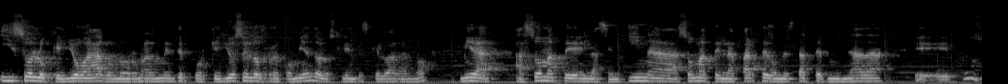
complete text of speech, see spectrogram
hizo lo que yo hago normalmente porque yo se los recomiendo a los clientes que lo hagan, ¿no? Mira, asómate en la centina, asómate en la parte donde está terminada, eh, pues,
